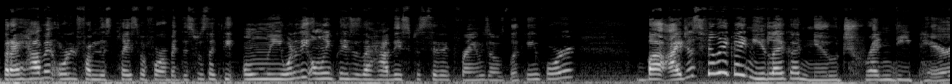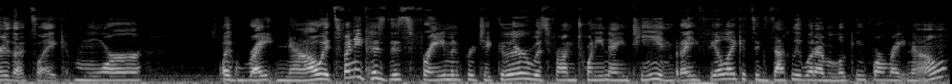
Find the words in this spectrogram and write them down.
But I haven't ordered from this place before, but this was like the only, one of the only places that have these specific frames I was looking for. But I just feel like I need like a new trendy pair that's like more like right now. It's funny because this frame in particular was from 2019, but I feel like it's exactly what I'm looking for right now.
